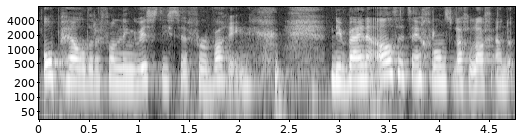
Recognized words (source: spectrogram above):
ophelderen van linguïstische verwarring, die bijna altijd ten grondslag lag aan de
